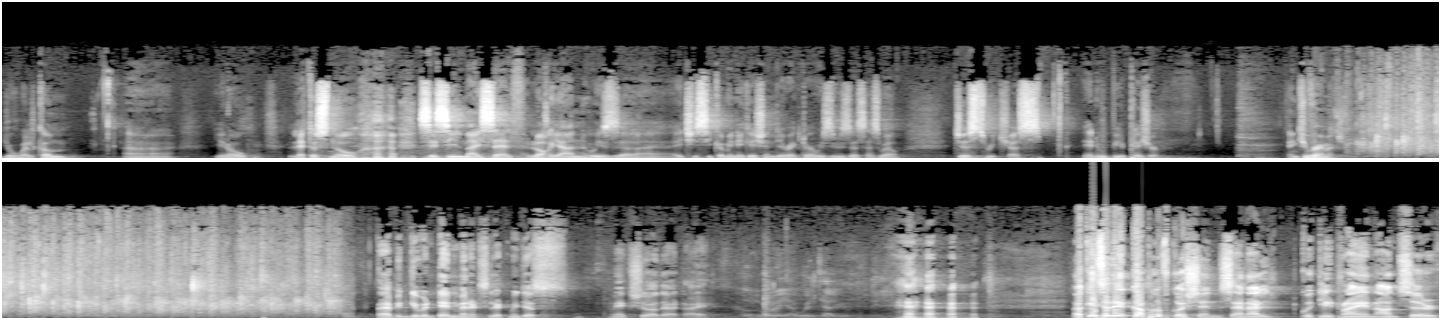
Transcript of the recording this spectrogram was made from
you're welcome. You know, let us know. Cécile, myself, Lauriane, who is HEC Communication Director, who is with us as well. Just reach us, and it would be a pleasure. Thank you very much. I've been given 10 minutes. Let me just make sure that I. Don't worry, I will tell you. Okay, so there are a couple of questions, and I'll quickly try and answer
